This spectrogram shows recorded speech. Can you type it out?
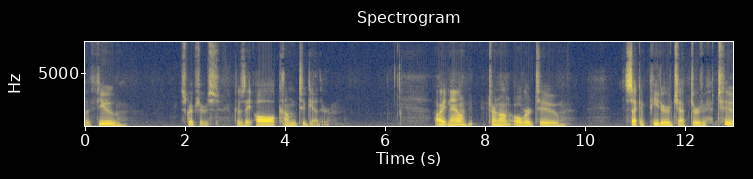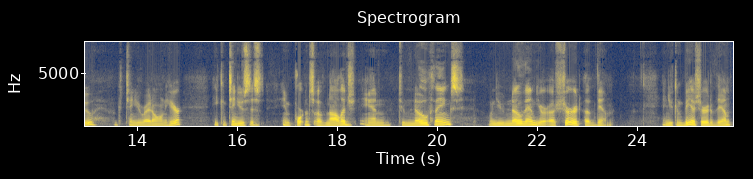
a few scriptures because they all come together. All right, now turn on over to Second Peter chapter 2. We'll continue right on here. He continues this importance of knowledge and to know things. When you know them, you're assured of them. And you can be assured of them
